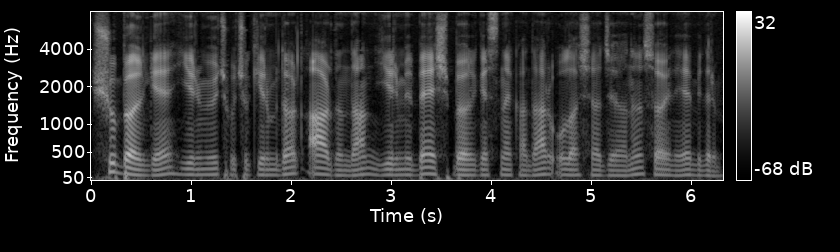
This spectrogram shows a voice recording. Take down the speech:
şu bölge 23.5-24 ardından 25 bölgesine kadar ulaşacağını söyleyebilirim.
